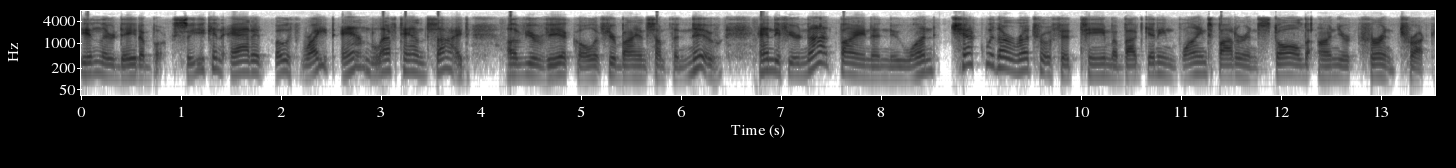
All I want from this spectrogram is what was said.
in their data books, so you can add it both right and left hand side of your vehicle if you're buying something new. And if you're not buying a new one, check with our retrofit team about getting Blind Spotter installed on your current truck.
